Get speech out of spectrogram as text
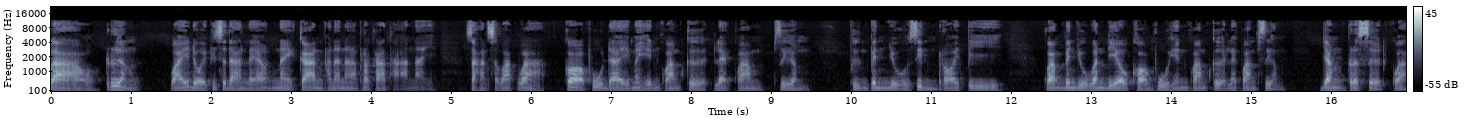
กล่าวเรื่องไว้โดยพิสดารแล้วในการพรรณนาพระคาถาในสหัสวรรคว่าก็ผู้ใดไม่เห็นความเกิดและความเสื่อม พึงเป็นอยู่สิ้นร้อยปี ความเป็นอยู่วันเดียวของผู้เห็นความเกิดและความเสื่อม ยังประเสริฐกว่า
